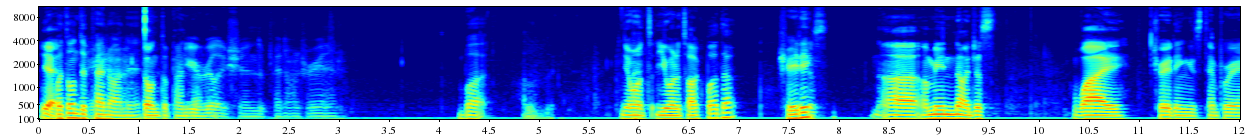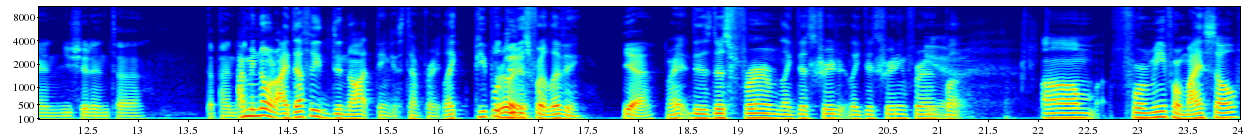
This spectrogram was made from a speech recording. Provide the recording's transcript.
Yeah, but don't depend on it. don't depend on it. You on really it. shouldn't depend on trading. But You want to, you want to talk about that? trading, Just, uh, I mean, no, just why trading is temporary and you shouldn't uh, depend. I mean, no, no, I definitely do not think it's temporary. Like people do this for a living, Yeah, right? There's there's firm like there's trader like there's trading firm, yeah. but um, for me, for myself,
